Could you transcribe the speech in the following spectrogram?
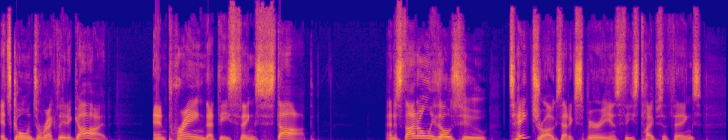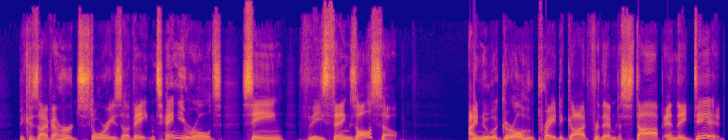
It's going directly to God and praying that these things stop. And it's not only those who take drugs that experience these types of things, because I've heard stories of eight and 10 year olds seeing these things also. I knew a girl who prayed to God for them to stop, and they did,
